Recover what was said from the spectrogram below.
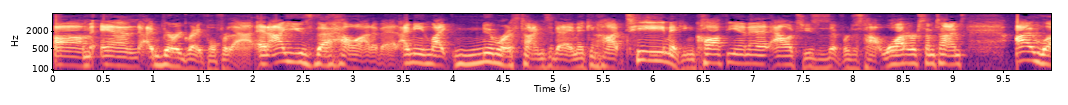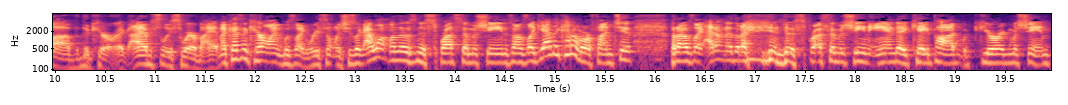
um, and I'm very grateful for that. And I use the hell out of it. I mean, like numerous times a day, making hot tea, making coffee in it. Alex uses it for just hot water sometimes. I love the Keurig. I absolutely swear by it. My cousin Caroline was like recently, she's like, I want one of those Nespresso machines. And I was like, yeah, they kind of are fun too. But I was like, I don't know that I need an espresso machine and a K-Pod Keurig machine.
